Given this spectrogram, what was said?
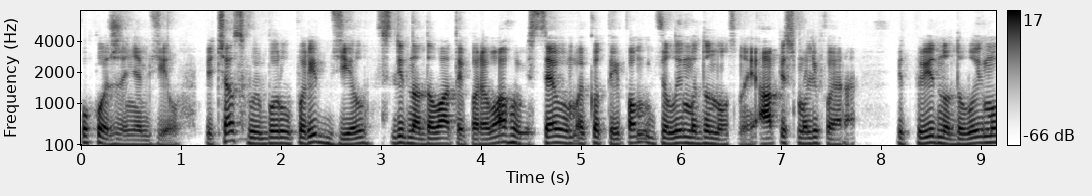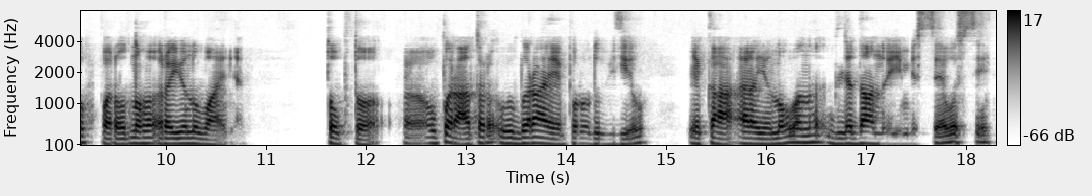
Походження бджіл. Під час вибору порід бджіл слід надавати перевагу місцевим екотипам бджоли медоносної апіс моліфера відповідно до вимог породного районування. Тобто е, оператор вибирає породу бджіл, яка районована для даної місцевості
